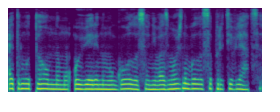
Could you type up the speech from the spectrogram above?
Этому томному, уверенному голосу невозможно было сопротивляться.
